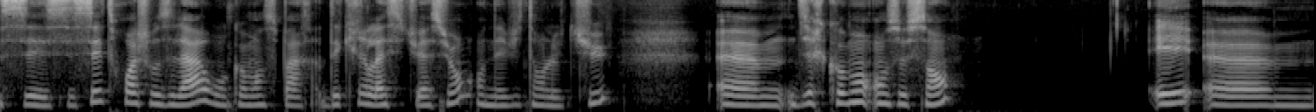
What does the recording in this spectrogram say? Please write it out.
c'est ces trois choses-là où on commence par décrire la situation en évitant le tu, euh, dire comment on se sent et euh,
